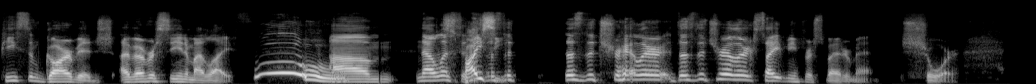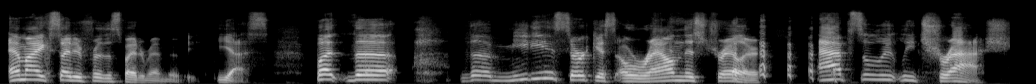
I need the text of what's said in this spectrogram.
piece of garbage I've ever seen in my life. Woo! Um, now listen, Spicy. Does the, does the trailer does the trailer excite me for Spider-Man? Sure. Am I excited for the Spider-Man movie? Yes. But the the media circus around this trailer absolutely trash.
